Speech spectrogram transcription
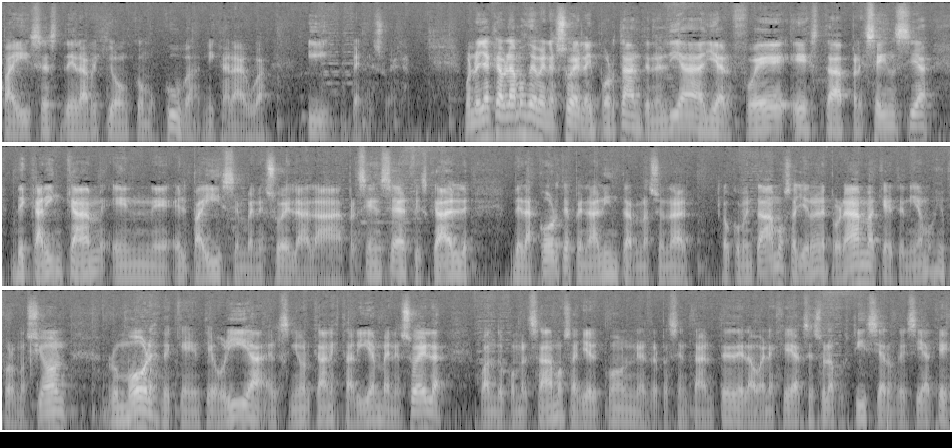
países de la región como Cuba, Nicaragua y Venezuela. Bueno, ya que hablamos de Venezuela, importante en el día de ayer fue esta presencia de Karim Khan en eh, el país, en Venezuela, la presencia del fiscal de la Corte Penal Internacional. Lo comentábamos ayer en el programa que teníamos información, rumores de que en teoría el señor Khan estaría en Venezuela. Cuando conversábamos ayer con el representante de la ONG Acceso a la Justicia, nos decía que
